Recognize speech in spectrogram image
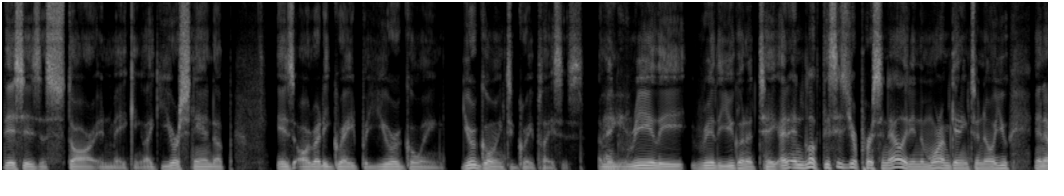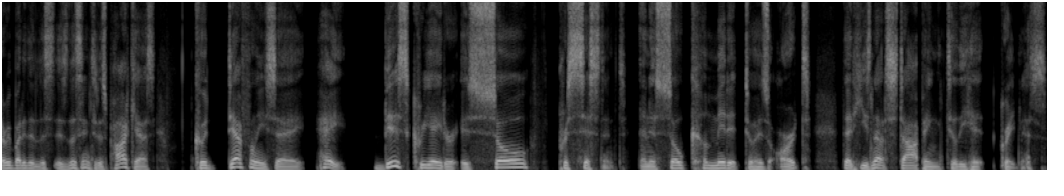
this is a star in making. Like your stand up is already great, but you're going you're going to great places. I Thank mean, you. really, really, you're going to take and, and look, this is your personality. And the more I'm getting to know you, and everybody that is listening to this podcast could definitely say, "Hey, this creator is so persistent and is so committed to his art that he's not stopping till he hit greatness."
